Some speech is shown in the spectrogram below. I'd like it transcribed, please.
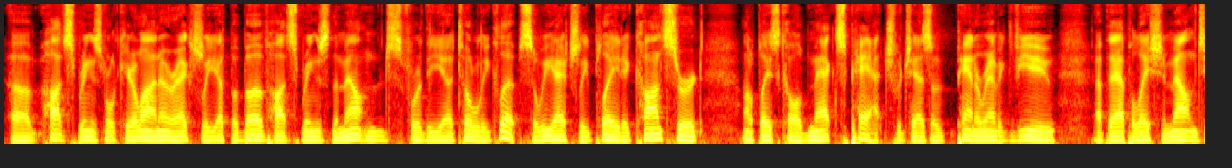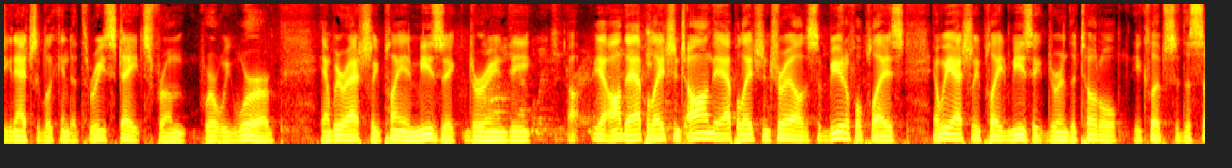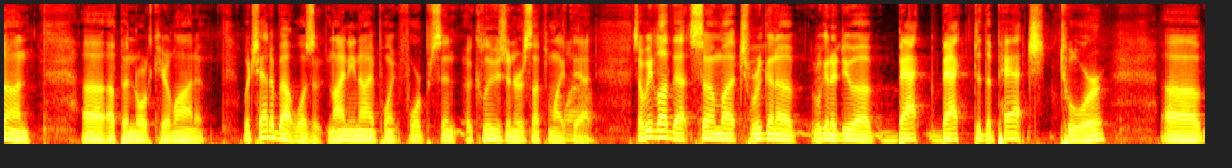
uh, Hot Springs, North Carolina, or actually up above Hot Springs in the mountains for the uh, total eclipse. So we actually played a concert on a place called Max Patch, which has a panoramic view of the Appalachian Mountains. You can actually look into three states from where we were, and we were actually playing music during the, the uh, yeah on the Appalachian on the Appalachian Trail. It's a beautiful place, and we actually played music during the total eclipse of the sun uh, up in North Carolina, which had about was it ninety nine point four percent occlusion or something like wow. that. So we love that so much. We're gonna we're gonna do a back back to the patch tour. Uh,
